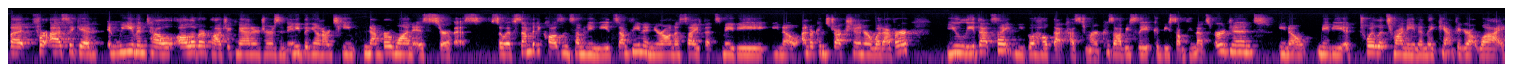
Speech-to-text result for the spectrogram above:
but for us, again, and we even tell all of our project managers and anybody on our team, number one is service. So if somebody calls and somebody needs something and you're on a site that's maybe, you know, under construction or whatever, you leave that site and you go help that customer. Because obviously it could be something that's urgent you know maybe a toilet's running and they can't figure out why.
